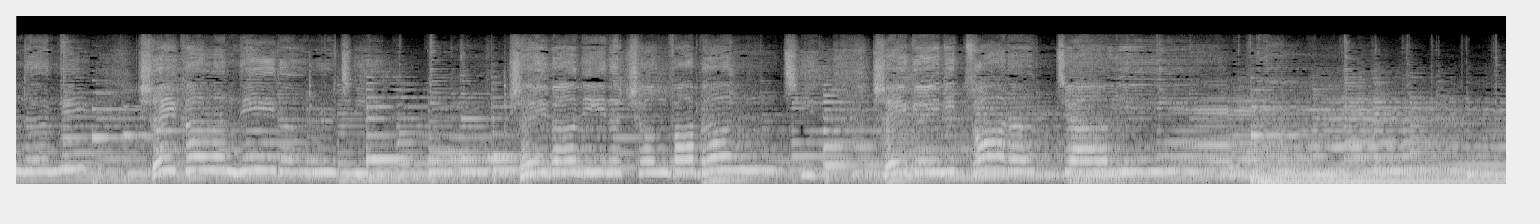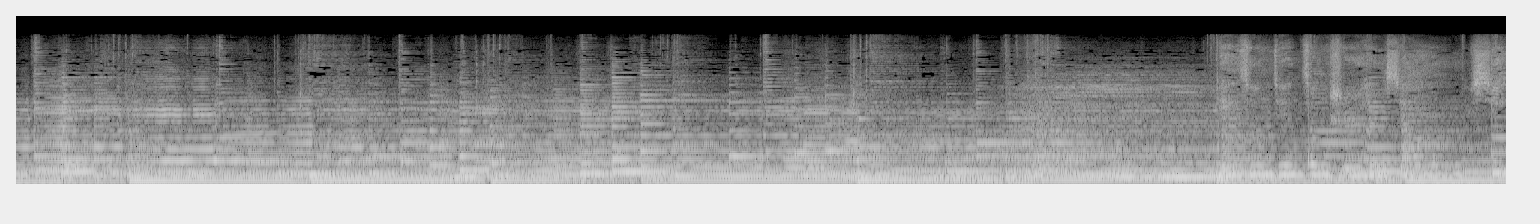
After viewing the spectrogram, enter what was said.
的？谁看了你的日记？谁把你的长发盘起？谁给你做的嫁衣？你从前总是很小心，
